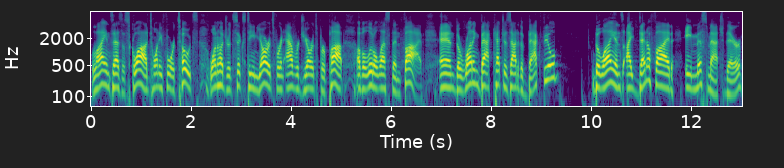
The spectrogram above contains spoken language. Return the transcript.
Lions as a squad, 24 totes, 116 yards for an average yards per pop of a little less than five. And the running back catches out of the backfield the Lions identified a mismatch there.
